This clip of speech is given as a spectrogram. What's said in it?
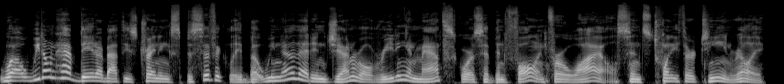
Well, we don't have data about these trainings specifically, but we know that in general, reading and math scores have been falling for a while, since 2013, really.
